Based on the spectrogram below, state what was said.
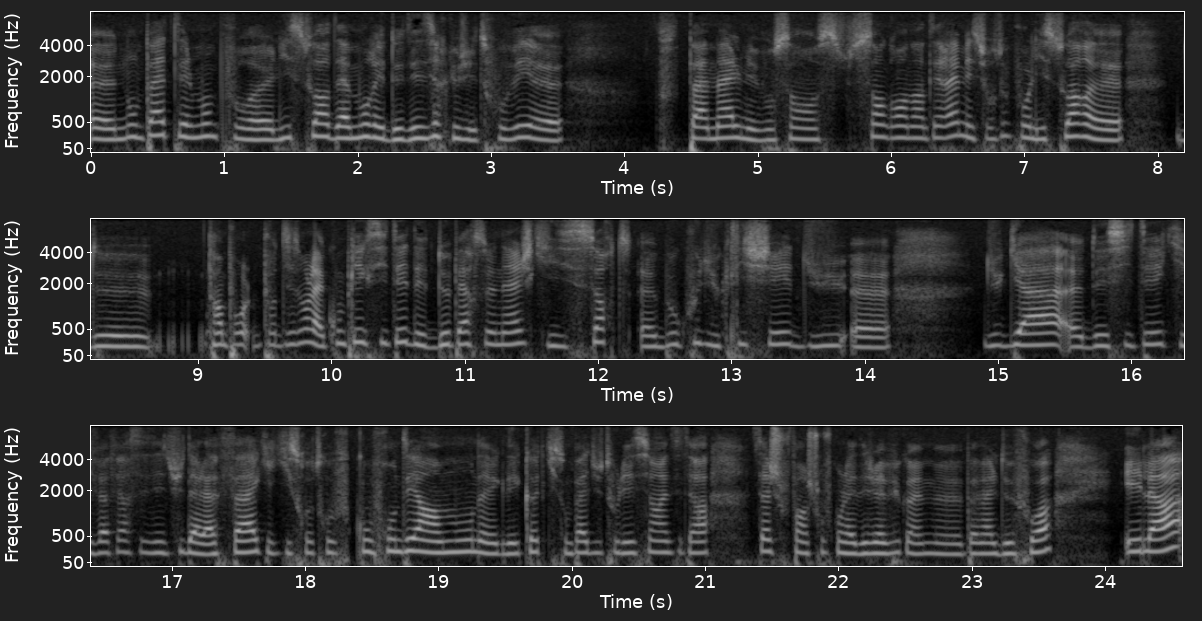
euh, non pas tellement pour euh, l'histoire d'amour et de désir que j'ai trouvé euh, pas mal, mais bon sans, sans grand intérêt, mais surtout pour l'histoire euh, pour, disons la complexité des deux personnages qui sortent euh, beaucoup du cliché du euh, du gars euh, des cités qui va faire ses études à la fac et qui se retrouve confronté à un monde avec des codes qui sont pas du tout les siens, etc. Ça, je, je trouve qu'on l'a déjà vu quand même euh, pas mal de fois. Et là,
